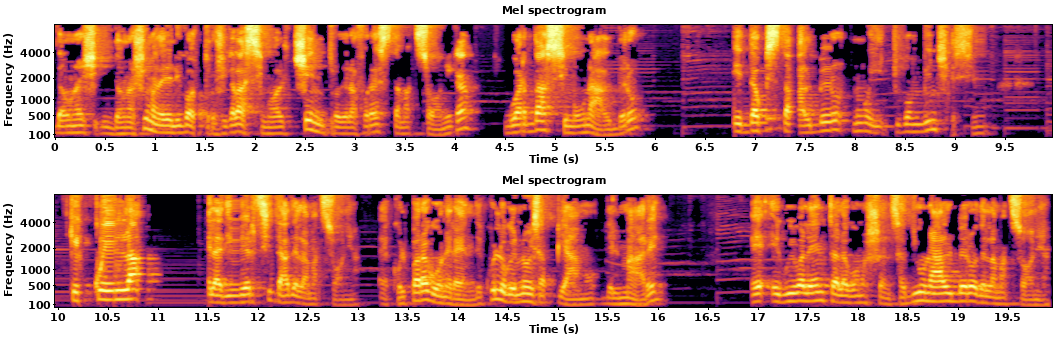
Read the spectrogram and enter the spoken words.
da una, da una cima dell'elicottero ci calassimo al centro della foresta amazzonica, guardassimo un albero e da quest'albero noi ci convincessimo che quella è la diversità dell'Amazzonia. Ecco, il paragone rende quello che noi sappiamo del mare è equivalente alla conoscenza di un albero dell'Amazzonia.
